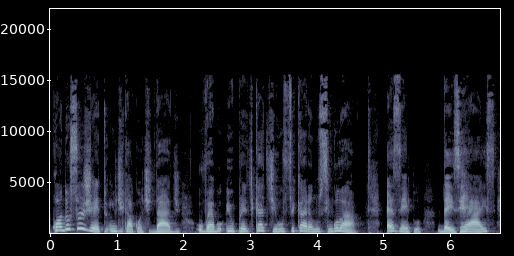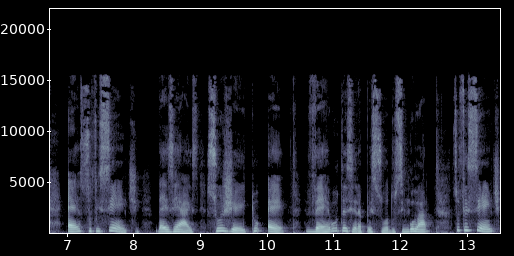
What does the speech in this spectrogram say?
Quando o sujeito indicar a quantidade, o verbo e o predicativo ficarão no singular. Exemplo: 10 reais é suficiente. 10 reais, sujeito é verbo, terceira pessoa do singular, suficiente,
